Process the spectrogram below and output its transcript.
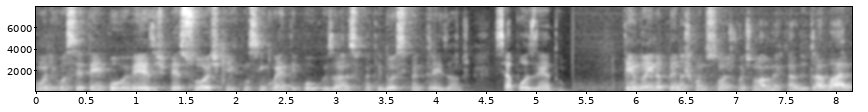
onde você tem por vezes pessoas que com 50 e poucos anos, 52, 53 anos, se aposentam, tendo ainda plenas condições de continuar no mercado de trabalho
